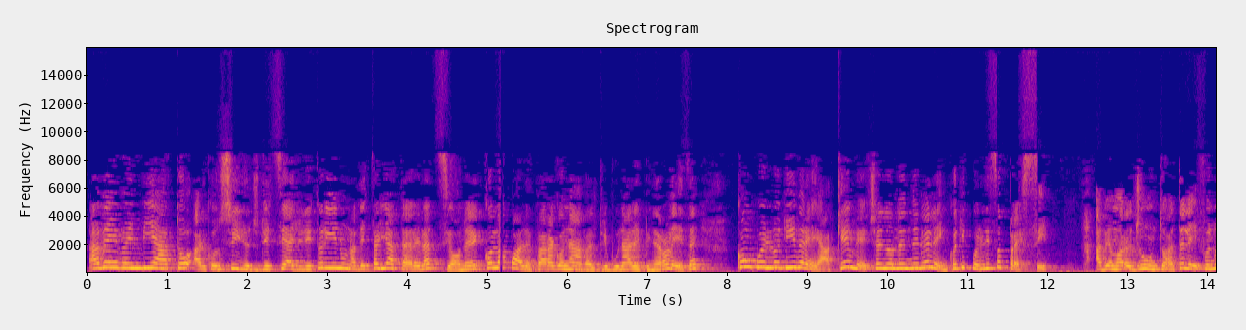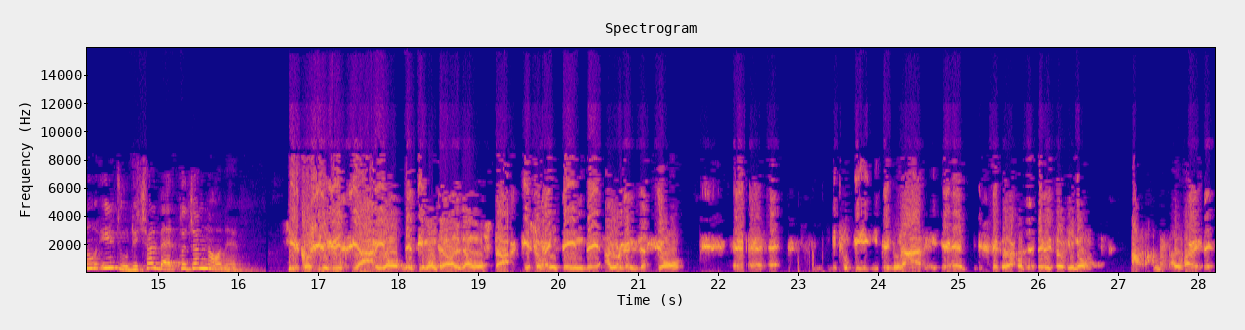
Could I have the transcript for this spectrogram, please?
aveva inviato al Consiglio giudiziario di Torino una dettagliata relazione con la quale paragonava il Tribunale pinerolese con quello di Ivrea, che invece non è nell'elenco di quelli soppressi. Abbiamo raggiunto al telefono il giudice Alberto Giannone. Il Consiglio giudiziario del Piemonte della Valle d'Aosta, che sovrintende all'organizzazione eh, di tutti i tribunali eh, Torino ha un parere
